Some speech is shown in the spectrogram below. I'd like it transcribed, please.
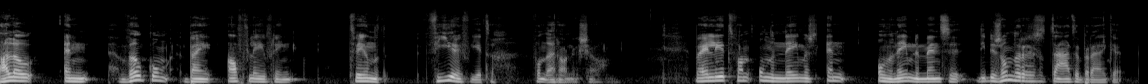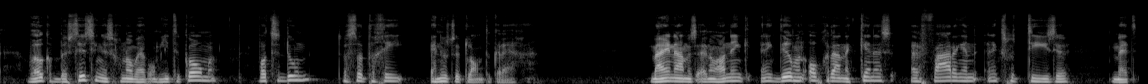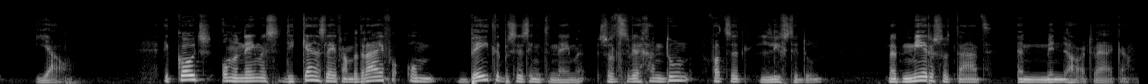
Hallo en welkom bij aflevering 244 van de Earning Show. Wij leert van ondernemers en ondernemende mensen die bijzondere resultaten bereiken, welke beslissingen ze genomen hebben om hier te komen, wat ze doen, de strategie en hoe ze klanten krijgen. Mijn naam is Erno Hanning en ik deel mijn opgedane kennis, ervaringen en expertise met jou. Ik coach ondernemers die kennis leveren aan bedrijven om betere beslissingen te nemen, zodat ze weer gaan doen wat ze het liefste doen. Met meer resultaat en minder hard werken.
